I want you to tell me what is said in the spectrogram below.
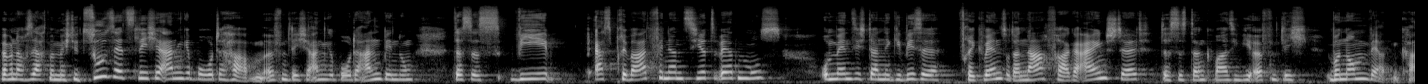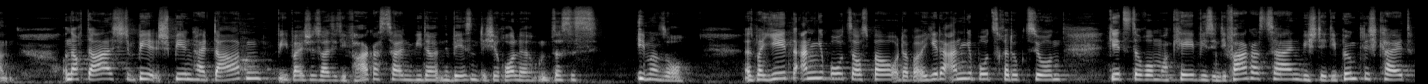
Wenn man auch sagt, man möchte zusätzliche Angebote haben, öffentliche Angebote, Anbindung, dass es wie erst privat finanziert werden muss. Und wenn sich dann eine gewisse Frequenz oder Nachfrage einstellt, dass es dann quasi wie öffentlich übernommen werden kann. Und auch da spielen halt Daten, wie beispielsweise die Fahrgastzahlen, wieder eine wesentliche Rolle. Und das ist immer so. Also bei jedem Angebotsausbau oder bei jeder Angebotsreduktion geht es darum, okay, wie sind die Fahrgastzahlen, wie steht die Pünktlichkeit.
